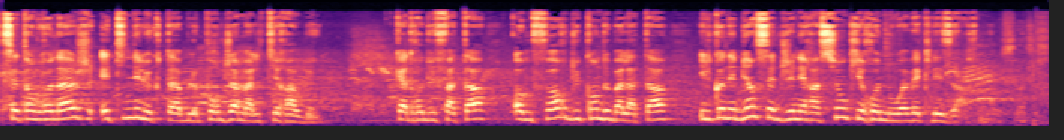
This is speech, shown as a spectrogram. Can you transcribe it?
Cet engrenage est inéluctable pour Jamal Tiraoui. Cadre du Fatah, homme fort du camp de Balata, il connaît bien cette génération qui renoue avec les armes.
